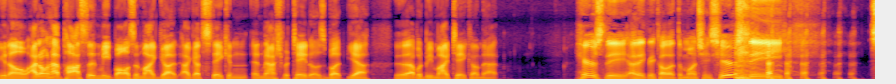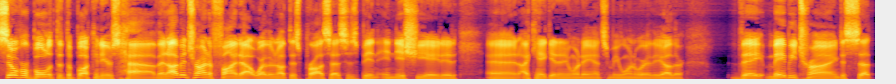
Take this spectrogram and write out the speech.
you know, I don't have pasta and meatballs in my gut. I got steak and, and mashed potatoes. But yeah, that would be my take on that. Here's the, I think they call it the munchies. Here's the silver bullet that the Buccaneers have. And I've been trying to find out whether or not this process has been initiated, and I can't get anyone to answer me one way or the other. They may be trying to set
